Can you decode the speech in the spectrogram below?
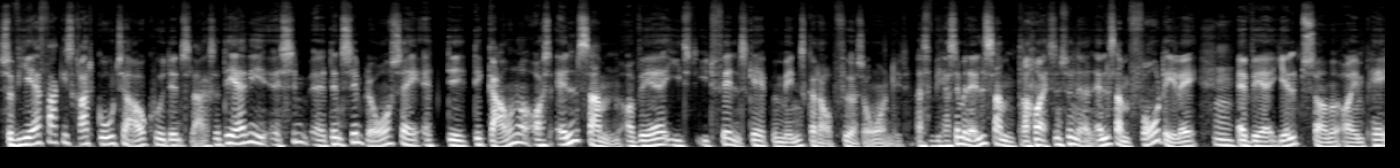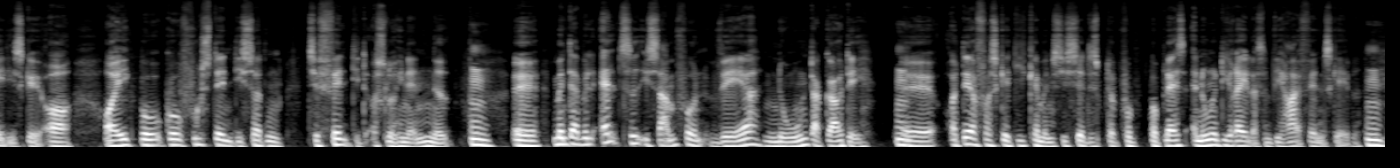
så vi er faktisk ret gode til at afkode den slags, og det er vi af sim- af den simple årsag, at det, det gavner os alle sammen at være i et, i et fællesskab med mennesker, der opfører sig ordentligt. Altså vi har simpelthen alle sammen, drager simpelthen alle sammen fordel af mm. at være hjælpsomme og empatiske, og, og ikke gå, gå fuldstændig sådan tilfældigt og slå hinanden ned. Mm. Øh, men der vil altid i samfund være nogen, der gør det. Mm. Øh, og derfor skal de, kan man sige, sættes på, på, på plads af nogle af de regler, som vi har i fællesskabet. Mm.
